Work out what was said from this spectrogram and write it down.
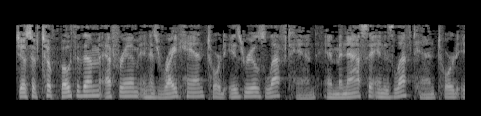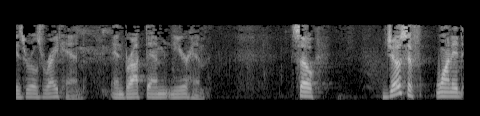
Joseph took both of them, Ephraim in his right hand toward Israel's left hand, and Manasseh in his left hand toward Israel's right hand, and brought them near him. So Joseph wanted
